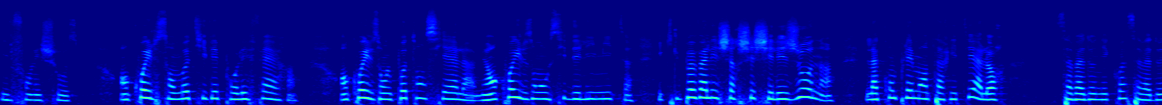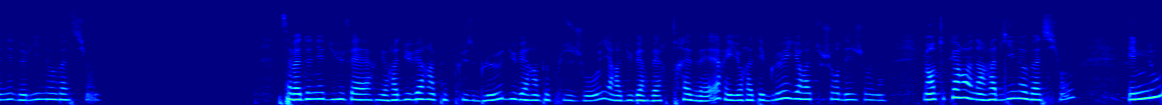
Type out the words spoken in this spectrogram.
ils font les choses, en quoi ils sont motivés pour les faire, en quoi ils ont le potentiel, mais en quoi ils ont aussi des limites, et qu'ils peuvent aller chercher chez les jaunes la complémentarité, alors ça va donner quoi? Ça va donner de l'innovation. Ça va donner du vert. Il y aura du vert un peu plus bleu, du vert un peu plus jaune, il y aura du vert vert très vert, et il y aura des bleus et il y aura toujours des jaunes. Mais en tout cas, on aura de l'innovation Et nous,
